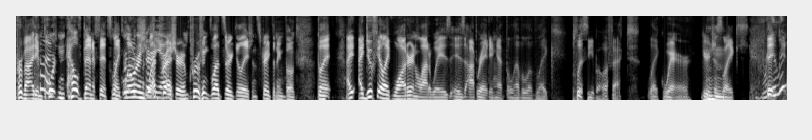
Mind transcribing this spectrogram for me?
provide Could. important health benefits like We're lowering sure blood yet. pressure, improving blood circulation, strengthening bones. But I, I do feel like water in a lot of ways is operating at the level of like placebo effect, like where you're just Mhm. like Really?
